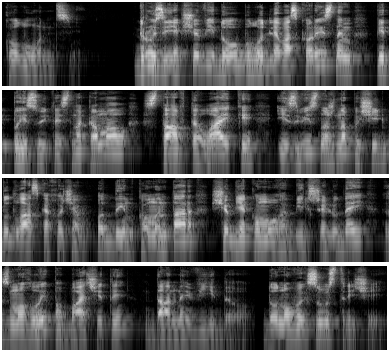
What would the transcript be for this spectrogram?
колонці. Друзі, якщо відео було для вас корисним, підписуйтесь на канал, ставте лайки і, звісно ж, напишіть, будь ласка, хоча б один коментар, щоб якомога більше людей змогли побачити дане відео. До нових зустрічей!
